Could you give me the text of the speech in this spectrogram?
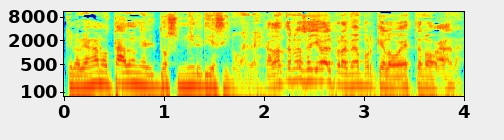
que lo habían anotado en el 2019. Calante no se lleva el premio porque el oeste no gana.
